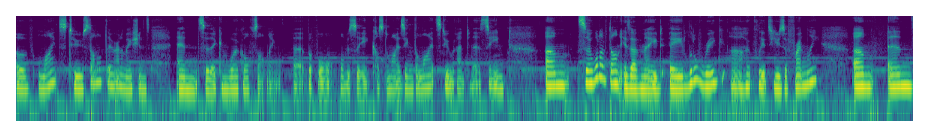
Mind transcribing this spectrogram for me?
of lights to start up their animations and so they can work off something uh, before obviously customizing the lights to add to their scene. Um, so what I've done is I've made a little rig, uh, hopefully it's user friendly, um, and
